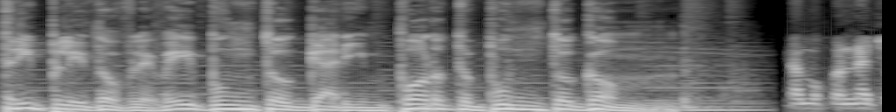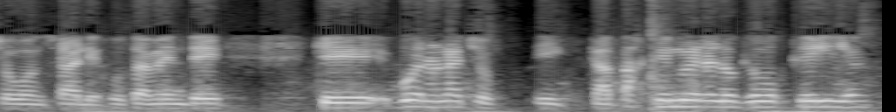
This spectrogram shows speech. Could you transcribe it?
www.garimport.com Estamos con Nacho González, justamente, que, bueno, Nacho, eh, capaz que no era lo que vos querías,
